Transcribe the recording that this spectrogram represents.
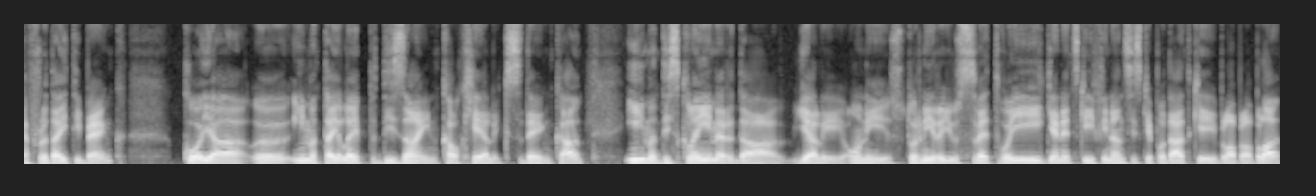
Aphrodite Bank koja e, ima taj lep dizajn kao Helix DNK i ima disclaimer da jeli, oni storniraju sve tvoje i genetske i financijske podatke i bla bla bla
